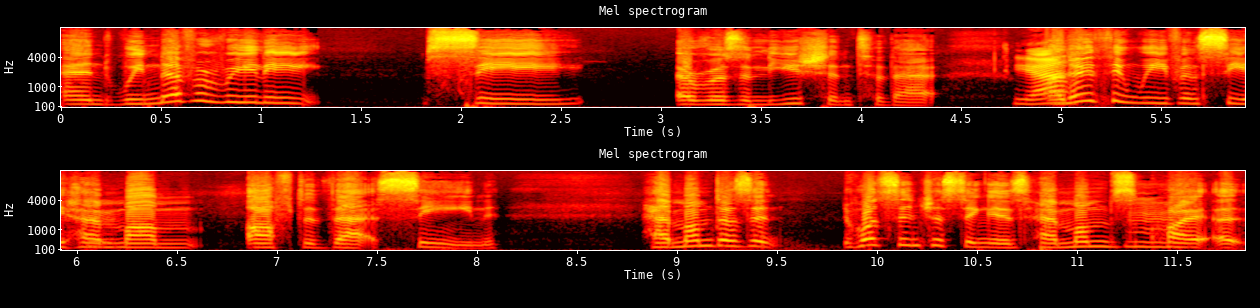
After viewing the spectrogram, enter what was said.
and we never really see a resolution to that. Yeah. I don't think we even see her mum after that scene. Her mum doesn't. What's interesting is her mum's Mm. quite a,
